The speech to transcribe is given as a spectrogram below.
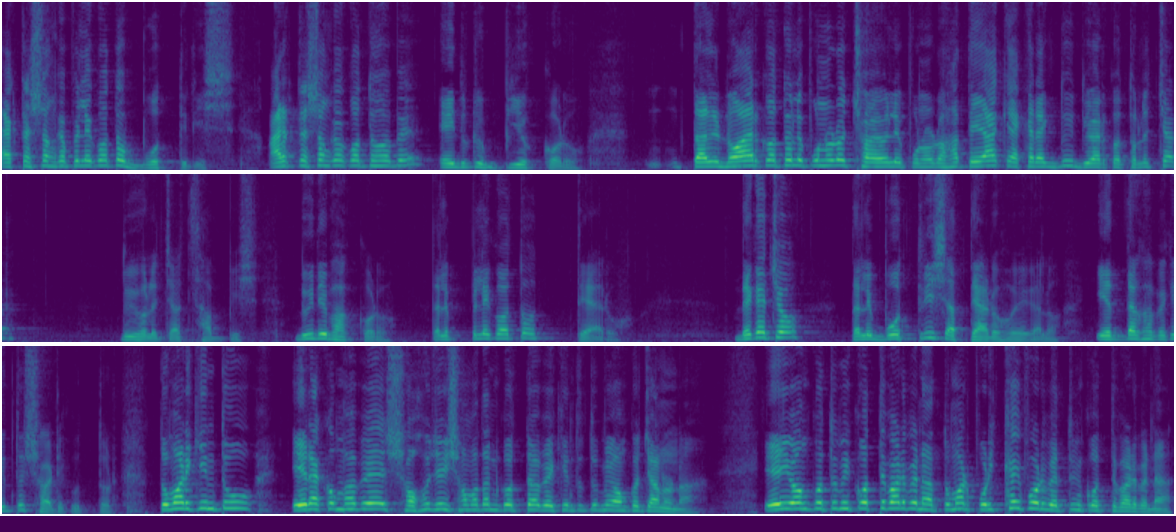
একটা সংখ্যা পেলে কত? বত্রিশ। আরেকটা সংখ্যা কত হবে? এই দুটো বিয়োগ করো। তাহলে নয় আর কত হলে পনেরো, ছয় হলে পনেরো, হাতে এক এক আর এক দুই দুই আর কত হলে চার? দুই হলে চার, ছাব্বিশ। দুই দিয়ে ভাগ করো, তাহলে পেলে কত? তেরো। দেখেছ? তাহলে বত্রিশ আর তেরো হয়ে গেল। এর দাগ হবে কিন্তু সঠিক উত্তর। তোমার কিন্তু এরকমভাবে সহজেই সমাধান করতে হবে, কিন্তু তুমি অঙ্ক জানো না। এই অঙ্ক তুমি করতে পারবে না, তোমার পরীক্ষায় পড়বে, তুমি করতে পারবে না।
